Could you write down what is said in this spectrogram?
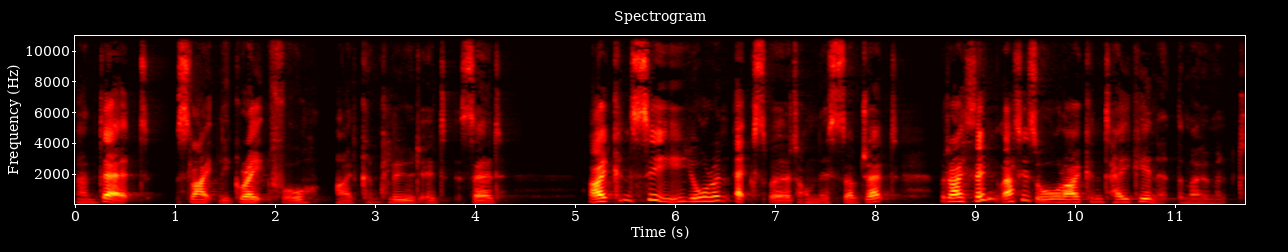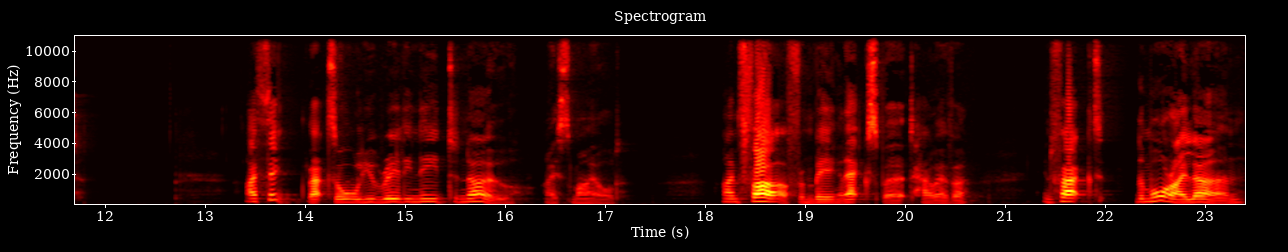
And Det, slightly grateful, I'd concluded, said, I can see you're an expert on this subject but I think that is all I can take in at the moment. I think that's all you really need to know, I smiled. I'm far from being an expert, however. In fact, the more I learn,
